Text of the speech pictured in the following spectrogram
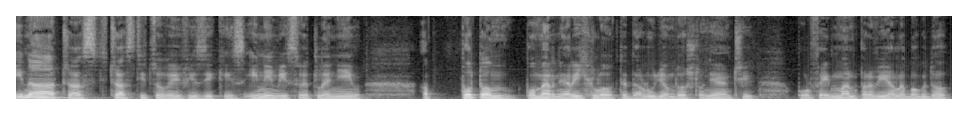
iná časť časticovej fyziky s iným vysvetlením. A potom pomerne rýchlo teda ľuďom došlo, neviem, či bol Feynman prvý, alebo kto,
